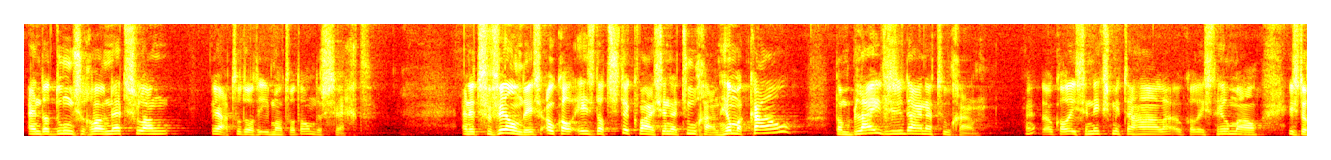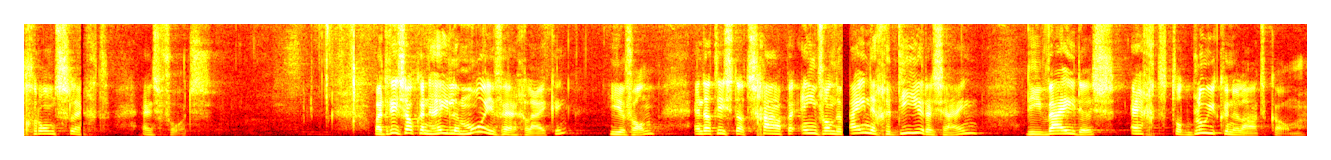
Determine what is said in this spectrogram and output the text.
En dat doen ze gewoon net zolang ja, totdat iemand wat anders zegt. En het vervelende is, ook al is dat stuk waar ze naartoe gaan helemaal kaal, dan blijven ze daar naartoe gaan. Ook al is er niks meer te halen, ook al is, het helemaal, is de grond slecht, enzovoorts. Maar er is ook een hele mooie vergelijking hiervan. En dat is dat schapen een van de weinige dieren zijn die weides echt tot bloei kunnen laten komen.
